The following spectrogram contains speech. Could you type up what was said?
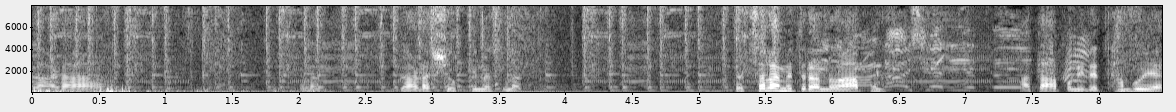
गाडा गाडा शौकीनच लागतो. तर चला मित्रांनो आपण आता आपण इथे थांबूया.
